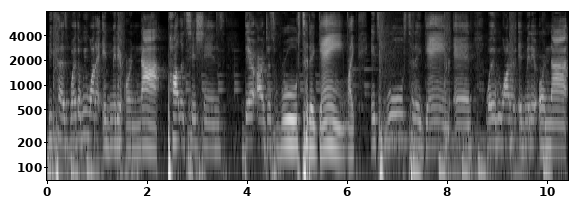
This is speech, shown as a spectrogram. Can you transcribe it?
because whether we want to admit it or not, politicians, there are just rules to the game. Like it's rules to the game, and whether we want to admit it or not,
